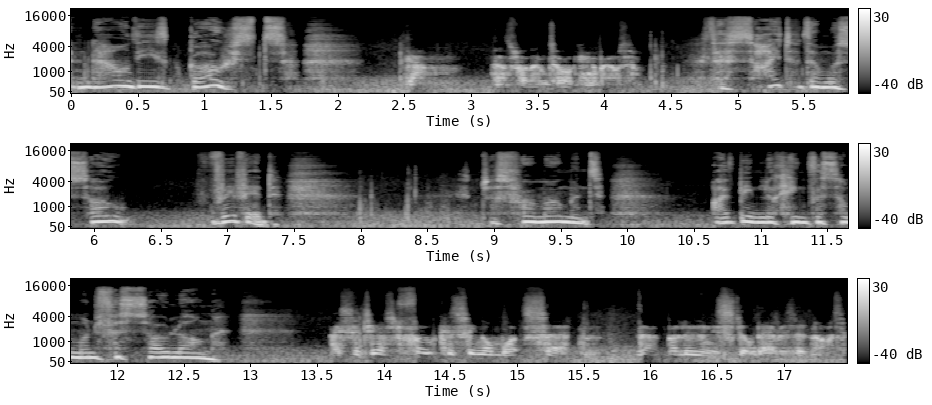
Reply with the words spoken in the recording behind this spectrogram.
And now these ghosts. yeah, that's what I'm talking about. The sight of them was so vivid. Just for a moment, I've been looking for someone for so long. I suggest focusing on what's certain. That balloon is still there, is it not?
